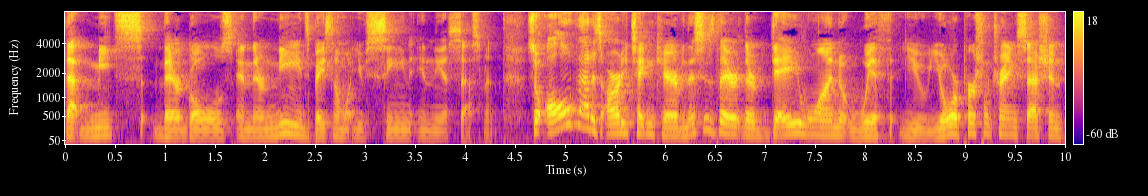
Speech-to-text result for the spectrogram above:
that meets their goals and their needs based on what you've seen in the assessment. So all of that is already taken care of, and this is their their day one with you, your personal training session.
